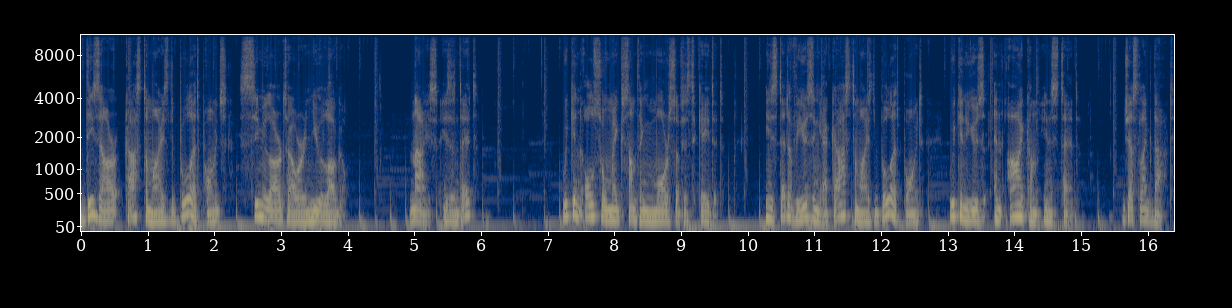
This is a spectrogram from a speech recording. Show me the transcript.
These are customized bullet points similar to our new logo. Nice, isn't it? We can also make something more sophisticated. Instead of using a customized bullet point, we can use an icon instead. Just like that.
